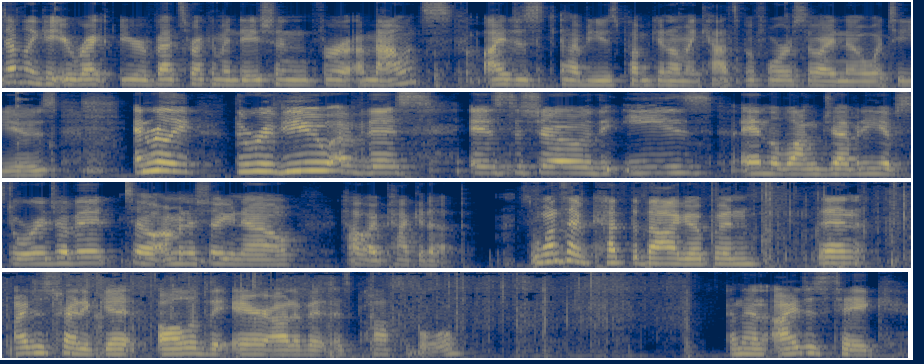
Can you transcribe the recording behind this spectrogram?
definitely get your right your vet's recommendation for amounts. I just have used pumpkin on my cats before, so I know what to use. And really, the review of this is to show the ease and the longevity of storage of it. So I'm gonna show you now how I pack it up. So once I've cut the bag open, then I just try to get all of the air out of it as possible. And then I just take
